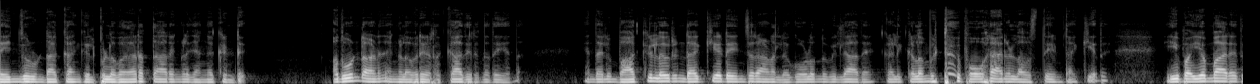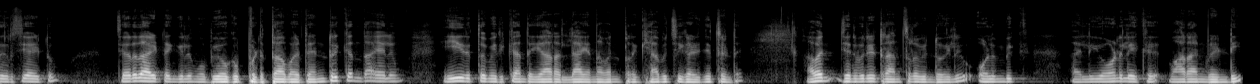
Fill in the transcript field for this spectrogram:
ഡേഞ്ചർ ഉണ്ടാക്കാൻ കെൽപ്പുള്ള വേറെ താരങ്ങൾ ഞങ്ങൾക്കുണ്ട്. അതുകൊണ്ടാണ് ഞങ്ങൾ അവരെ ഇറക്കാതിരുന്നത് എന്ന്. എന്തായാലും ബാക്കിയുള്ളവരുണ്ടാക്കിയ ഡേഞ്ചറാണല്ലോ ഗോളൊന്നുമില്ലാതെ കളിക്കളം വിട്ട് പോരാനുള്ള അവസ്ഥയുണ്ടാക്കിയത് ഈ പയ്യന്മാരെ തീർച്ചയായിട്ടും ചെറുതായിട്ടെങ്കിലും ഉപയോഗപ്പെടുത്താൻ പറ്റും എൻട്രിക്ക് എന്തായാലും ഈ ഇരുത്തം ഇരിക്കാൻ തയ്യാറല്ല എന്നവൻ പ്രഖ്യാപിച്ച് കഴിഞ്ഞിട്ടുണ്ട്. അവൻ ജനുവരി ട്രാൻസ്ഫർ വിൻഡോയിൽ ഒളിമ്പിക് ലിയോണിലേക്ക് മാറാൻ വേണ്ടി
